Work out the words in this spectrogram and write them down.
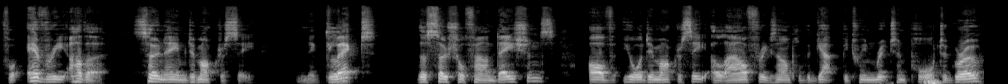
for every other so named democracy. Neglect the social foundations of your democracy, allow, for example, the gap between rich and poor to grow,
